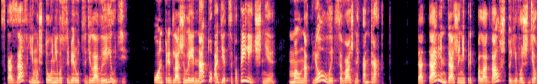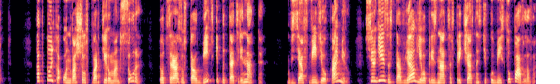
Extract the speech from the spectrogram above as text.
сказав ему, что у него соберутся деловые люди. Он предложил Ренату одеться поприличнее, мол, наклевывается важный контракт. Татарин даже не предполагал, что его ждет. Как только он вошел в квартиру Мансура, тот сразу стал бить и пытать Рената. Взяв видеокамеру, Сергей заставлял его признаться в причастности к убийству Павлова.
